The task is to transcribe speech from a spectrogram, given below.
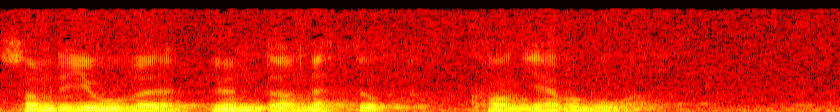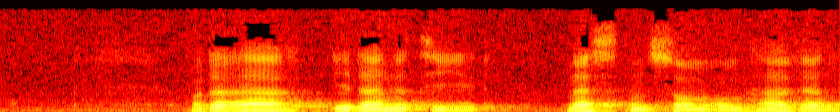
som de gjorde under nettopp kong Jeroboam. Og det er i denne tid nesten som om Herren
